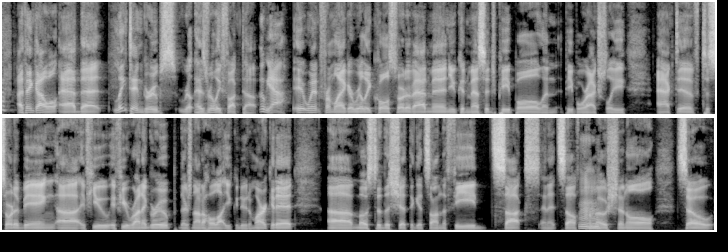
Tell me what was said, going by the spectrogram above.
I think I will add that LinkedIn groups re- has really fucked up. Oh yeah. It went from like a really cool sort of admin, you could message people and people were actually active to sort of being uh, if you if you run a group, there's not a whole lot you can do to market it. Uh, most of the shit that gets on the feed sucks and it's self promotional. Mm-hmm. So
